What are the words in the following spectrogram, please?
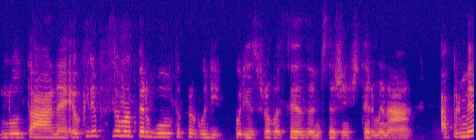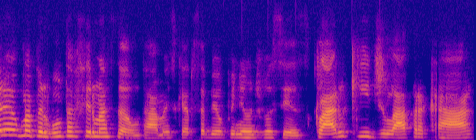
lutar, né? Eu queria fazer uma pergunta para por isso para vocês antes da gente terminar. A primeira é uma pergunta afirmação, tá? Mas quero saber a opinião de vocês. Claro que de lá para cá,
